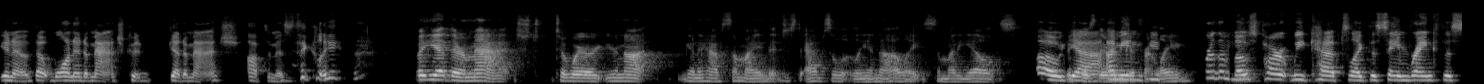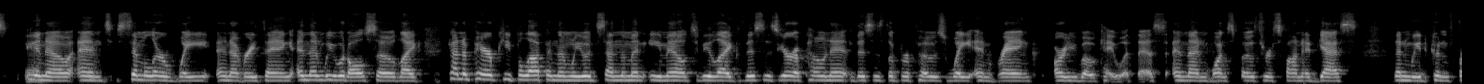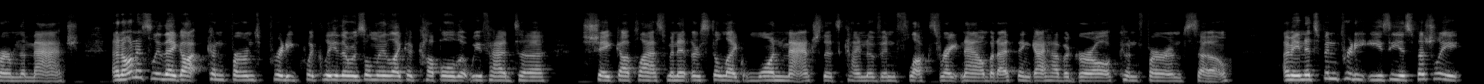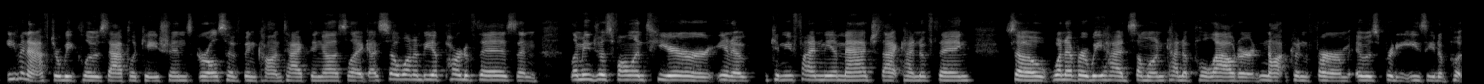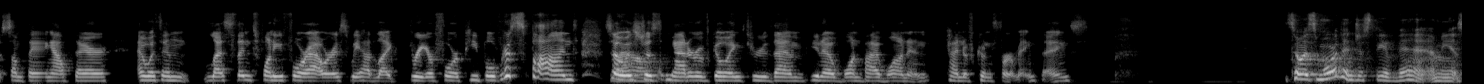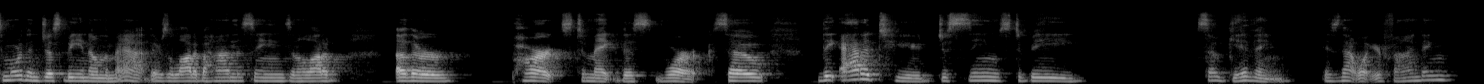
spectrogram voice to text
you know, that wanted a match could get a match optimistically. But yet they're matched to where you're not going to have somebody that just absolutely annihilates somebody else. Oh yeah, I mean, we- for the most part, we kept like the same rank, this Yeah. you know, and similar weight and everything. And then we would also like kind of pair people up, and then we would send them an email to be like, "This is your opponent. This is the proposed weight and rank. Are you okay with this?" And then once both responded yes, then we'd confirm the match. And honestly, they got confirmed pretty quickly. There was only like a couple that we've had to shake up last minute. There's still like one match that's kind of in flux right now, but I think I have a girl confirmed. So, I mean, it's been pretty easy, especially even after we closed applications. Girls have been contacting us like, I so want to be a part of this and let me just volunteer, or, you know, can you find me a match, that kind of thing. So, whenever we had someone kind of pull out or not confirm, it was pretty easy to put something out there. And within less than 24 hours, we had like three or four people respond. So it's just a matter of going through them, you know, one by one and kind of confirming things. So it's more than just the event. I mean, it's more than just being on the mat. There's a lot of behind the scenes and a lot of other parts to make this work. So the attitude just seems to be so giving. Is that what you're finding?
